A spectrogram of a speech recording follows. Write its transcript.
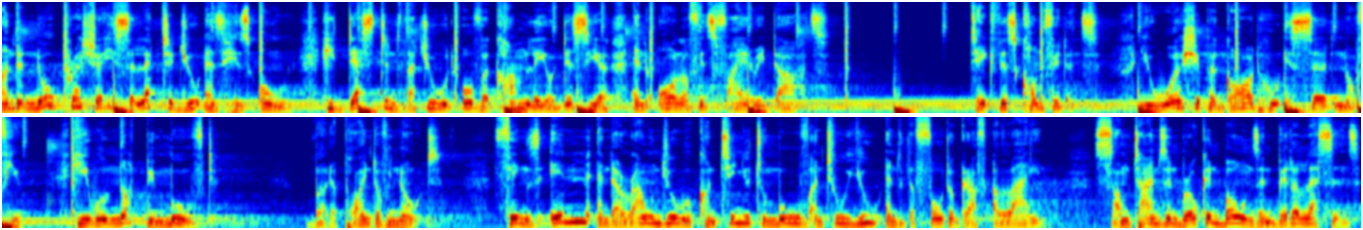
Under no pressure, He selected you as His own. He destined that you would overcome Laodicea and all of its fiery darts. Take this confidence. You worship a God who is certain of you. He will not be moved. But a point of note things in and around you will continue to move until you and the photograph align. Sometimes in broken bones and bitter lessons,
